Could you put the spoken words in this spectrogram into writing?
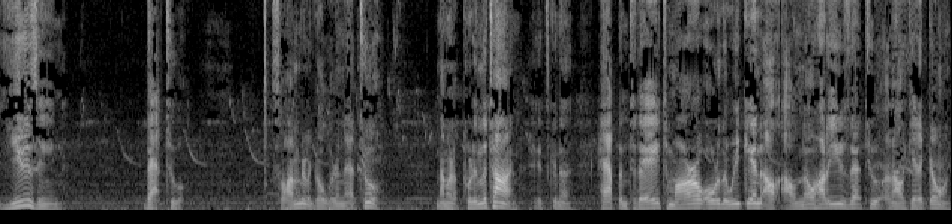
using that tool. So I'm going to go learn that tool and I'm going to put in the time. It's going to happen today, tomorrow, over the weekend. I'll, I'll know how to use that tool and I'll get it going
